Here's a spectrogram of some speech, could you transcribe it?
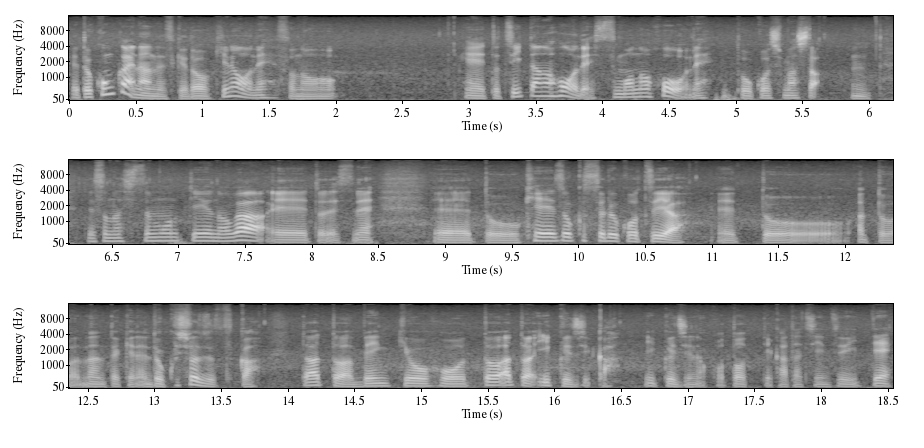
えっと、今回なんですけど昨日ねそのえーと、ツイッターの方で質問の方をね投稿しました、うん、でその質問っていうのがえっ、ー、とですねえーと、継続するコツや、えーと、とあとは何だっけな読書術か。とあとは勉強法とあとは育児か。育児のことって形について。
